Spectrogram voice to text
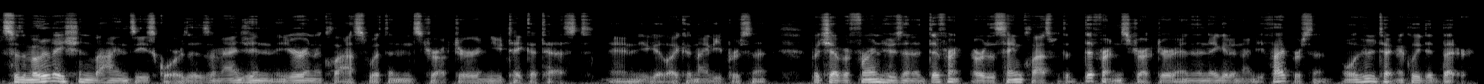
So the motivation behind z-scores is imagine you're in a class with an instructor and you take a test and you get like a 90%. But you have a friend who's in a different or the same class with a different instructor and then they get a 95%. Well who technically did better?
